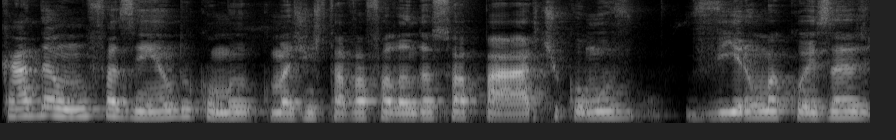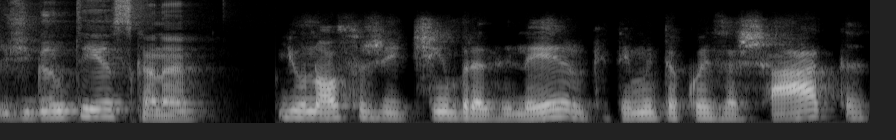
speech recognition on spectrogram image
cada um fazendo, como, como a gente tava falando, a sua parte, como vira uma coisa gigantesca, né? E o nosso jeitinho brasileiro, que tem muita coisa chata,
